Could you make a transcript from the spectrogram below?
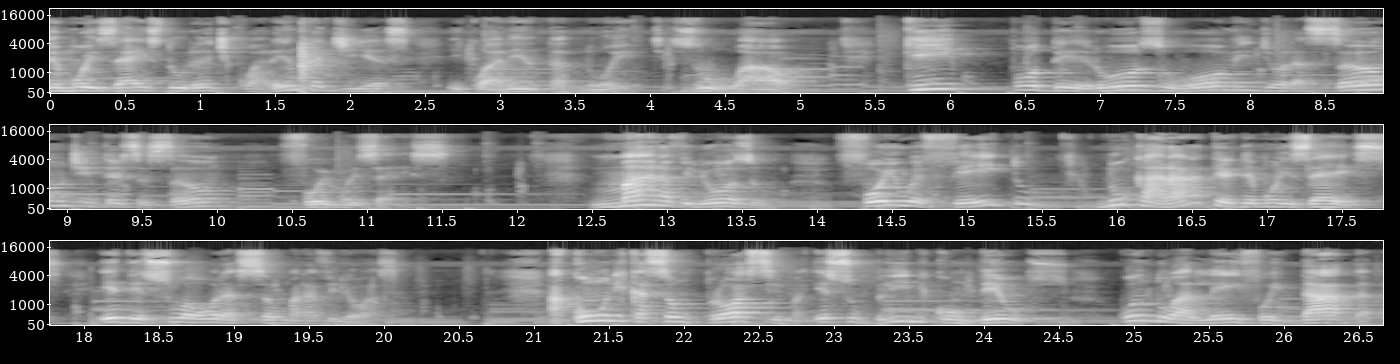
de Moisés durante 40 dias e 40 noites. Uau! Que poderoso homem de oração, de intercessão foi Moisés maravilhoso foi o efeito no caráter de Moisés e de sua oração maravilhosa. A comunicação próxima e sublime com Deus, quando a lei foi dada,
